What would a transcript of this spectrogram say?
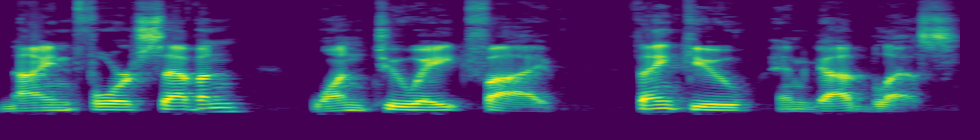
947 1285. Thank you, and God bless.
